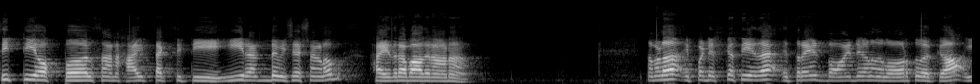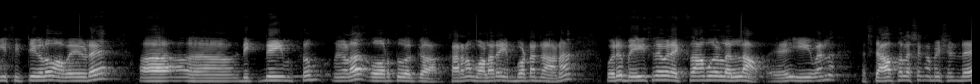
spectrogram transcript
city of pearls and hi tech city ഈ രണ്ട് വിശേഷങ്ങളും ഹൈദരാബാദിനാണ്. നമ്മൾ ഇപ്പോൾ ഡിസ്കസ് ചെയ്ത ഇത്രയും പോയിന്റുകൾ നിങ്ങൾ ഓർത്ത് വെക്കുക. ഈ സിറ്റികളും അവയുടെ നിക് നെയിംസും നിങ്ങൾ ഓർത്ത് വെക്കുക. കാരണം വളരെ ഇമ്പോർട്ടന്റ് ആണ്. ഒരു ബേസ് ലെവൽ എക്സാമുകളിലെല്ലാം ഈവൻ സ്റ്റാഫ് സെലക്ഷൻ കമ്മീഷന്റെ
